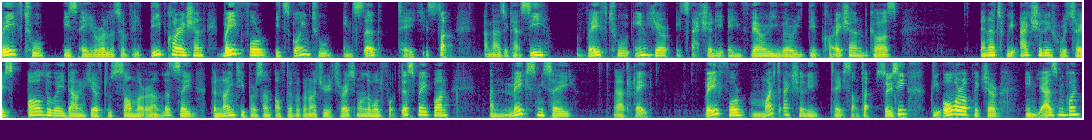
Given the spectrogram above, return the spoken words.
wave 2 is a relatively deep correction. Wave 4, it's going to instead take its time. And as you can see, wave 2 in here, it's actually a very, very deep correction because in it, we actually retrace all the way down here to somewhere around, let's say, the 90% of the Fibonacci retracement level for this wave 1 and makes me say that, hey, wave 4 might actually take some time. So you see, the overall picture in Jasmy coin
